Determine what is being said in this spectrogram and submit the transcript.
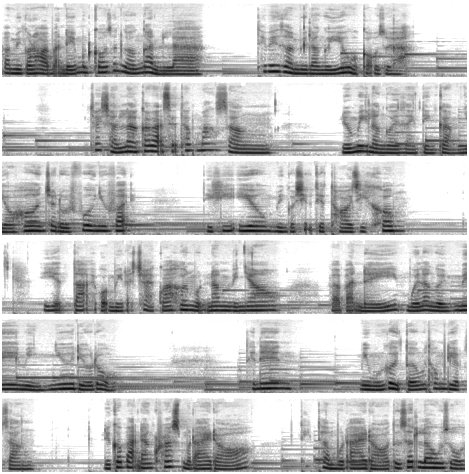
Và mình còn hỏi bạn đấy một câu rất ngớ ngẩn là, thế bây giờ mình là người yêu của cậu rồi à? Chắc chắn là các bạn sẽ thắc mắc rằng nếu mình là người dành tình cảm nhiều hơn cho đối phương như vậy, thì khi yêu mình có chịu thiệt thòi gì không? Thì hiện tại bọn mình đã trải qua hơn một năm với nhau và bạn ấy mới là người mê mình như điếu đổ. Thế nên, mình muốn gửi tới một thông điệp rằng nếu các bạn đang crush một ai đó, thích thầm một ai đó từ rất lâu rồi,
